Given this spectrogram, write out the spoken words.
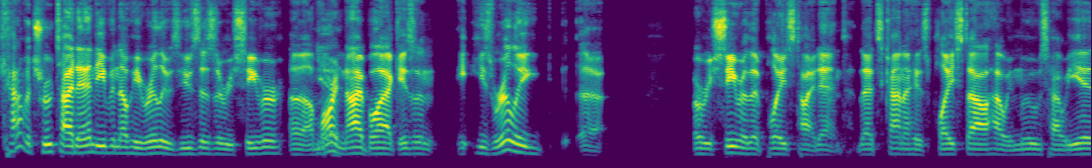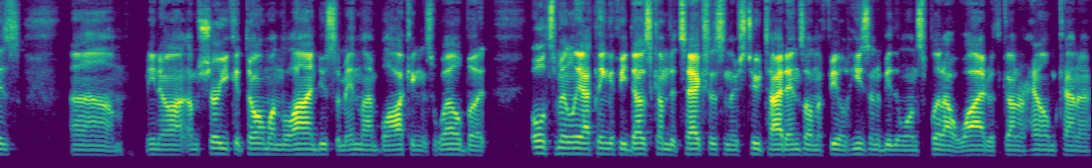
kind of a true tight end, even though he really was used as a receiver. Uh, Amari yeah. Niblack isn't, he's really, uh, a receiver that plays tight end. That's kind of his play style, how he moves, how he is. Um, you know, I'm sure you could throw him on the line, do some inline blocking as well. But ultimately, I think if he does come to Texas and there's two tight ends on the field, he's going to be the one split out wide with Gunnar Helm kind of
